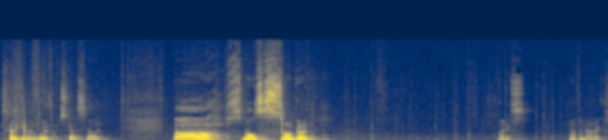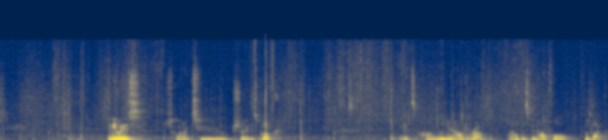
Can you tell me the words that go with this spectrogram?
Just got to give it a whiff. I just got to smell it. Oh, smells so good. Nice. Mathematics. Anyways, just wanted to show you this book. It's on linear algebra. I hope it's been helpful. Good luck.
